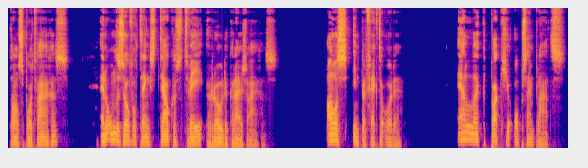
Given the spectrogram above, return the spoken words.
transportwagens en om de zoveel tanks telkens twee rode kruiswagens. Alles in perfecte orde. Elk pakje op zijn plaats.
